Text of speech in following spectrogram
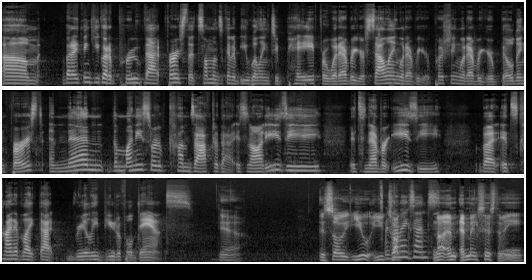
Um, but I think you got to prove that first that someone's going to be willing to pay for whatever you're selling, whatever you're pushing, whatever you're building first. And then the money sort of comes after that. It's not easy, it's never easy, but it's kind of like that really beautiful dance. Yeah. And so you you Does talk, that make sense? No, it, it makes sense to me.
